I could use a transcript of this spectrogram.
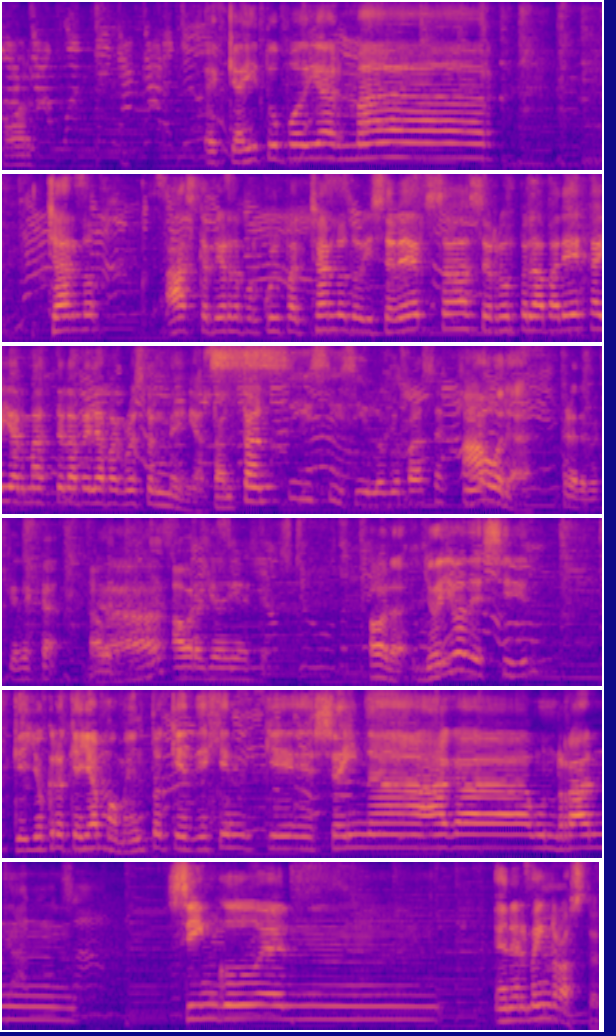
Por- Es que ahí tú podías armar Charlotte, Asuka pierde por culpa de Charlotte o viceversa, se rompe la pareja y armaste la pelea para WrestleMania. Tan tan. Sí, sí, sí, lo que pasa es que. Ahora. Espérate, porque deja. Ahora, ahora que. Ahora, yo iba a decir que yo creo que haya momento que dejen que Shayna haga un run single en, en el main roster.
